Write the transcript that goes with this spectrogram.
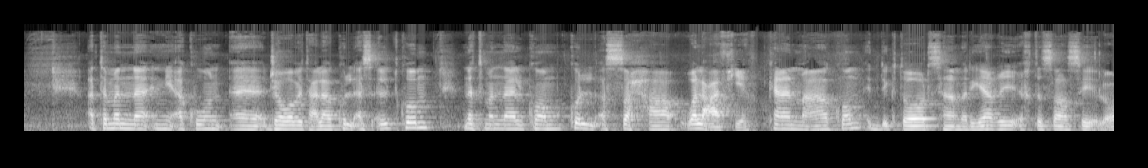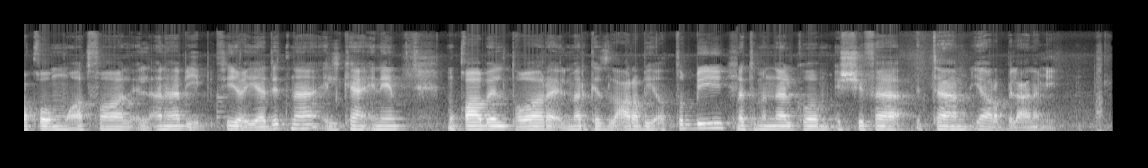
أتمنى أني أكون آه، جاوبت على كل أسئلتكم. نتمنى لكم كل الصحة والعافية. كان معكم الدكتور سامر ياغي اختصاصي العقم وأطفال الأنابيب. في عيادتنا الكائنة مقابل طوارئ المركز العربي الطبي. نتمنى لكم الشفاء التام يا رب العالمين.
